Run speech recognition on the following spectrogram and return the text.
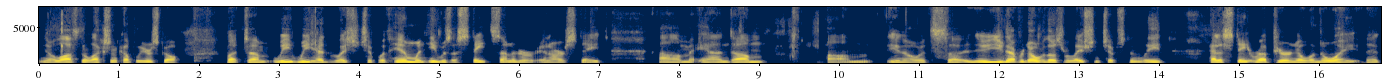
you know lost an election a couple years ago. But um, we we had relationship with him when he was a state senator in our state, um, and um, um you know it's uh, you, you never know where those relationships can lead. Had a state rep here in Illinois that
